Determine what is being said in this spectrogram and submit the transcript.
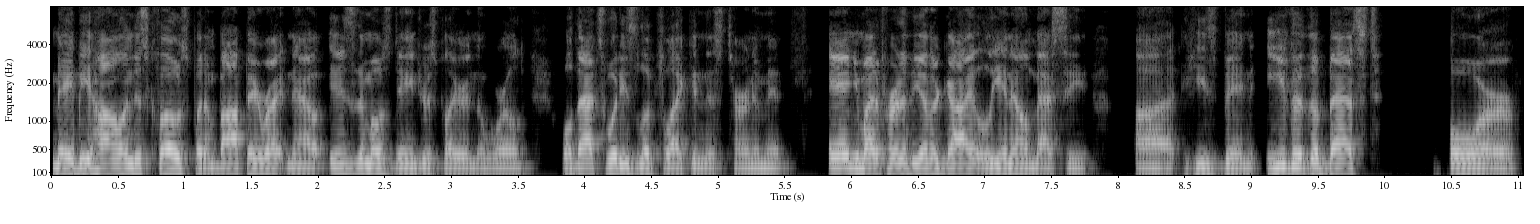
Maybe Haaland is close, but Mbappe right now is the most dangerous player in the world. Well, that's what he's looked like in this tournament. And you might have heard of the other guy, Lionel Messi. Uh, he's been either the best or,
